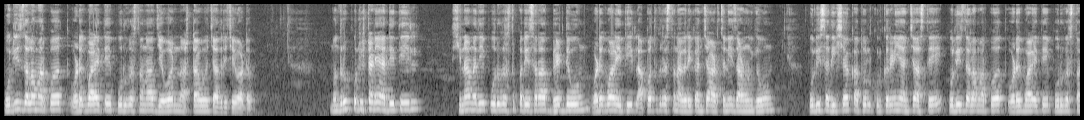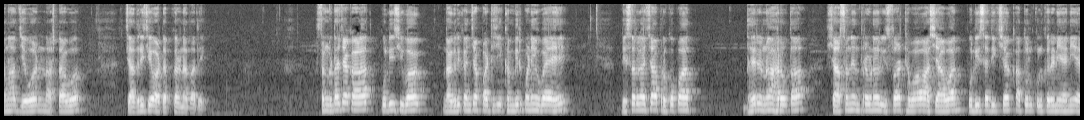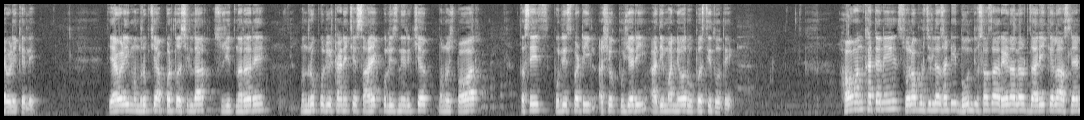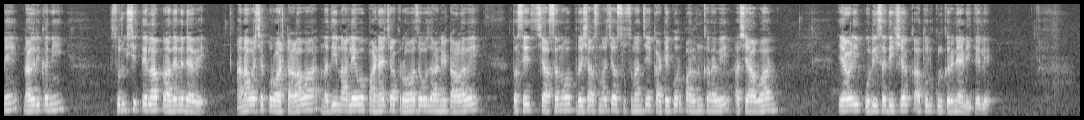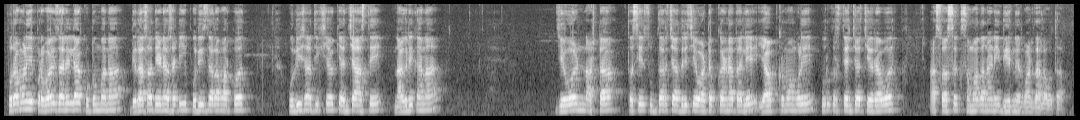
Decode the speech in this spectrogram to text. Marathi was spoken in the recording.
पोलीस दलामार्फत वडकबाळ येथे पूरग्रस्तांना जेवण नाश्ता व चादरीचे वाटप. मंद्रुप पोलीस ठाणे हद्दीतील शिना नदी पूरग्रस्त परिसरात भेट देऊन वडकबाळ येथील आपत्ग्रस्त नागरिकांच्या अडचणी जाणून घेऊन पोलीस अधीक्षक अतुल कुलकर्णी यांच्या हस्ते पोलीस दलामार्फत वडकबाळ येथे पूरग्रस्तांना जेवण नाश्ता व चादरीचे वाटप करण्यात आले. संकटाच्या काळात पोलीस विभाग नागरिकांच्या पाठीशी खंबीरपणे उभे आहे. निसर्गाच्या प्रकोपात धैर्य न हरवता शासन यंत्रणेवर विश्वास ठेवावा असे आवाहन पोलीस अधीक्षक अतुल कुलकर्णी यांनी यावेळी केले. यावेळी मंद्रुपचे अप्पर तहसीलदार सुजित नरहरे मंद्रुप पोलीस ठाण्याचे सहाय्यक पोलीस निरीक्षक मनोज पवार तसेच पोलीस पाटील अशोक पुजारी आदी मान्यवर उपस्थित होते. हवामान खात्याने सोलापूर जिल्ह्यासाठी दोन दिवसाचा रेड अलर्ट जारी केला असल्याने नागरिकांनी सुरक्षिततेला प्राधान्य द्यावे. अनावश्यक प्रवास टाळावा नदी नाले व पाण्याच्या प्रवाहाजवळ जाणे टाळावे तसेच शासन व प्रशासनाच्या सूचनांचे काटेकोर पालन करावे असे आवाहन यावेळी पोलीस अधीक्षक अतुल कुलकर्णी यांनी केले. पुरामुळे प्रभावित झालेल्या कुटुंबांना दिलासा देण्यासाठी पोलीस दलामार्फत पोलीस अधीक्षक यांच्या हस्ते नागरिकांना जेवण नाश्ता तसेच उबदार चादरीचे वाटप करण्यात आले. या उपक्रमामुळे पूरग्रस्तांच्या चेहऱ्यावर आश्वासक समाधान आणि धीर निर्माण झाला होता.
